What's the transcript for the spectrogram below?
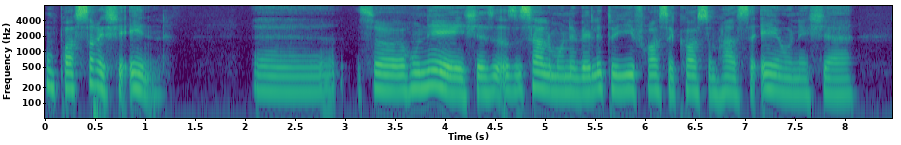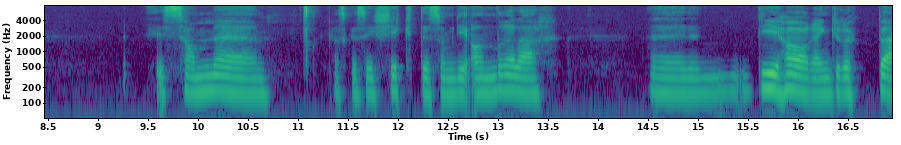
Hun passer ikke inn. Eh, så hun er ikke altså Selv om hun er villig til å gi fra seg hva som helst, så er hun ikke i samme hva skal jeg si, sjiktet som de andre der. Eh, de har en gruppe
